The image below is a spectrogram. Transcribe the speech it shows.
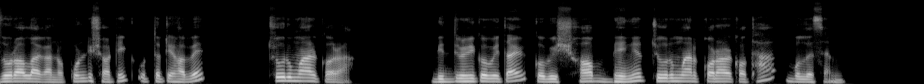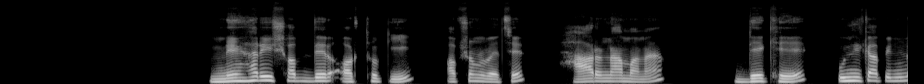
জোড়া লাগানো? কোনটি সঠিক? উত্তরটি হবে, চুরমার করা। বিদ্রোহী কবিতায় কবি সব ভেঙে চুরমার করার কথা বলেছেন। নেহারি শব্দের অর্থ কি? অপশন রয়েছে, হার না মানা, দেখে উল্কাপিণ্ড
